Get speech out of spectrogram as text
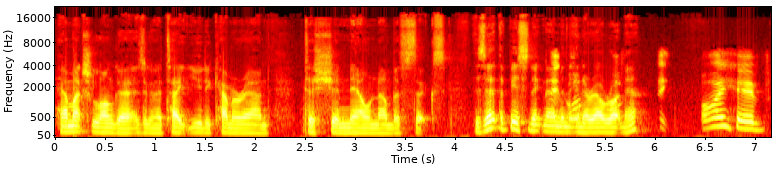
how much longer is it going to take you to come around to Chanel number six? Is that the best nickname in the NRL right now? I have,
